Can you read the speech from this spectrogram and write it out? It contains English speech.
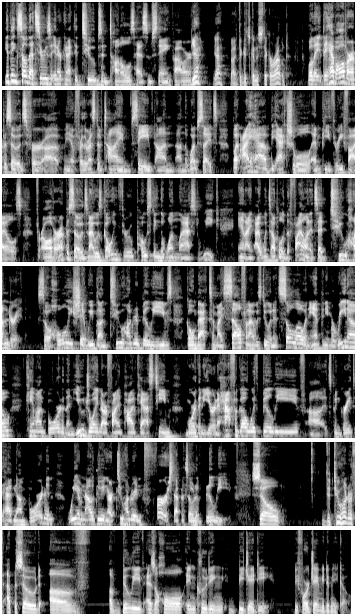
You think so? That series of interconnected tubes and tunnels has some staying power. Yeah, yeah. I think it's going to stick around well they, they have all of our episodes for uh, you know for the rest of time saved on on the websites but i have the actual mp3 files for all of our episodes and i was going through posting the one last week and i, I went to upload the file and it said 200 so holy shit, we've done 200 believes going back to myself when I was doing it solo and Anthony Marino came on board and then you joined our fine podcast team more than a year and a half ago with Believe. Uh, it's been great to have you on board and we are now doing our 201st episode of Believe. So the 200th episode of of Believe as a whole including BJD before Jamie D'Amico.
